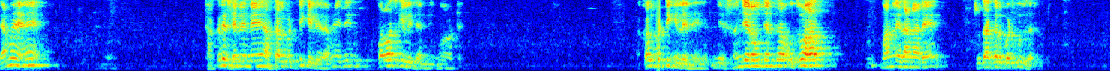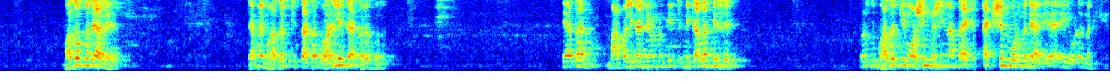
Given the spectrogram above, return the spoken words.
त्यामुळे ठाकरे सेनेने हकालपट्टी केली आहे. म्हणजे परवाच केली त्यांनी मला वाटतं हकालपट्टी केलेली आहे. म्हणजे संजय राऊत यांचा उजवा हात मानले जाणारे सुधाकर बडगुजर भाजपमध्ये आले आहेत त्यामुळे भाजपची ताकद वाढली काय खरोखर हे आता महापालिका निवडणुकीच्या निकालात दिसेल. परंतु भाजपची वॉशिंग मशीन आता ऍक्शन मोडमध्ये आली आहे एवढं नक्की.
